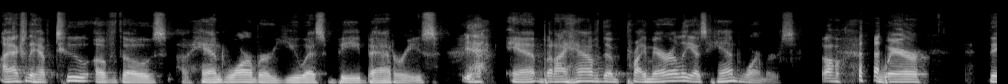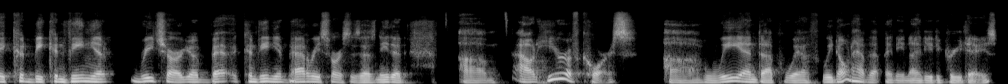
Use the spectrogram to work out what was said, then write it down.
I actually have two of those uh, hand warmer USB batteries yeah. And, but I have them primarily as hand warmers. Oh. where they could be convenient recharge, you know, ba- convenient battery sources as needed. Um, out here, of course, uh, we end up with we don't have that many 90 degree days.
